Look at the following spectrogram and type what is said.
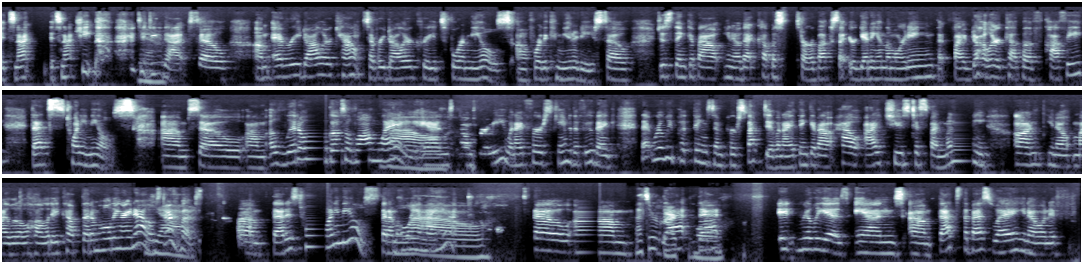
it's not it's not cheap to yeah. do that. So every dollar counts. Every dollar dollar creates four meals uh, for the community. So just think about, you know, that cup of Starbucks that you're getting in the morning, that $5 cup of coffee, that's 20 meals. Um, so um, a little goes a long way. Wow. And um, for me, when I first came to the food bank, that really put things in perspective. When I think about how I choose to spend money on, you know, my little holiday cup that I'm holding right now, yeah. Starbucks. Um, that is 20 meals that I'm holding wow. in my hand. So um, that's remarkable. That, that it really is. And um, that's the best way, you know. And if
